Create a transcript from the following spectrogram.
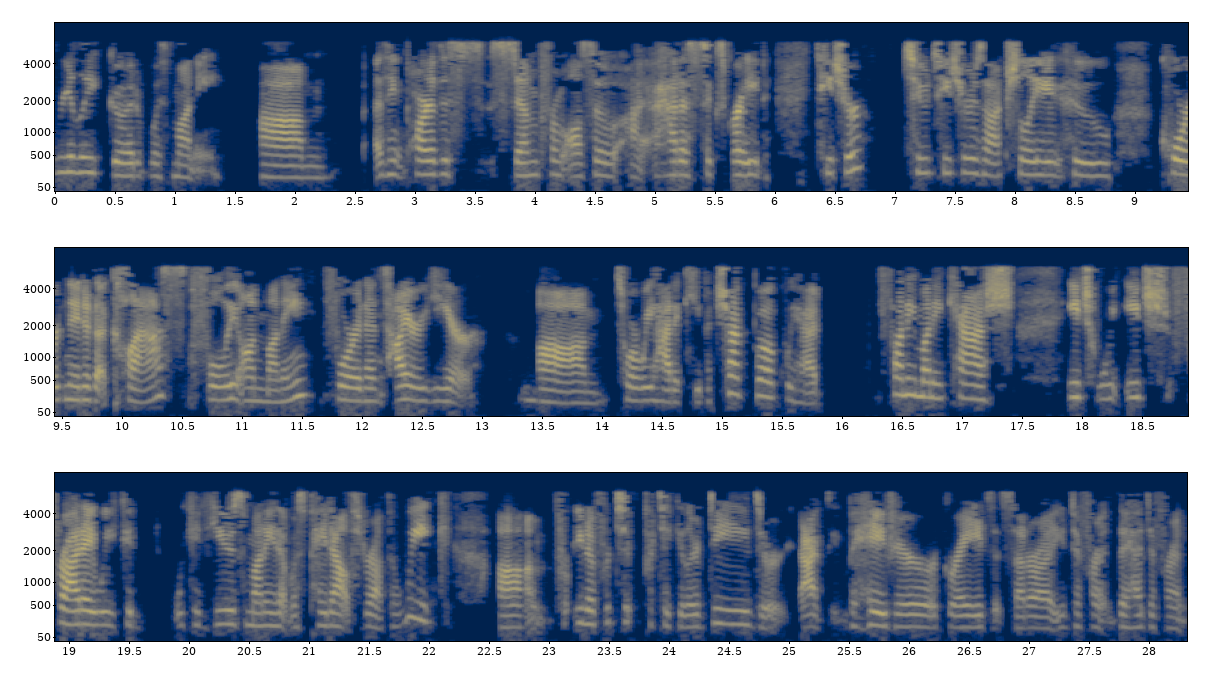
really good with money. Um, I think part of this stemmed from also I had a sixth grade teacher, two teachers actually, who coordinated a class fully on money for an entire year. Um, to where we had to keep a checkbook, we had funny money cash. Each each Friday we could we could use money that was paid out throughout the week um, for, you know, for t- particular deeds or act behavior or grades, et cetera. You different, they had different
